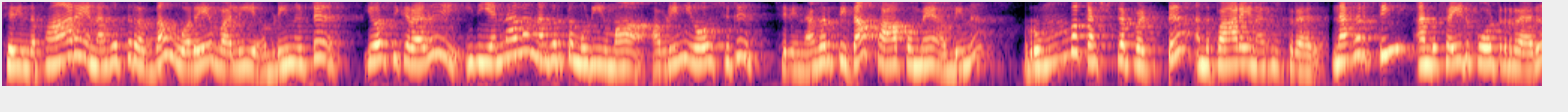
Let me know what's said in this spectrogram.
சரி இந்த பாறையை நகர்த்துறது தான் ஒரே வழி அப்படின்னுட்டு யோசிக்கிறாரு. இது என்னால் நகர்த்த முடியுமா? அப்படின்னு யோசிச்சுட்டு சரி நகர்த்தி தான் பார்ப்போமே அப்படின்னு ரொம்ப கஷ்டப்பட்டு அந்த பாறையை நகர்த்துறாரு. நகர்த்தி அந்த சைடு போட்டுடுறாரு.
